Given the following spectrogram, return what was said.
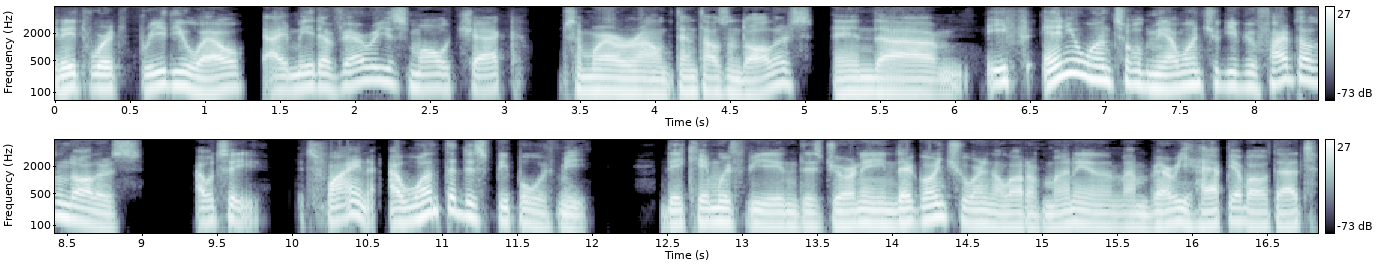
And it worked pretty well. I made a very small check somewhere around $10,000. And um, if anyone told me, I want to give you $5,000, I would say, it's fine. I wanted these people with me they came with me in this journey and they're going to earn a lot of money and I'm very happy about that.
